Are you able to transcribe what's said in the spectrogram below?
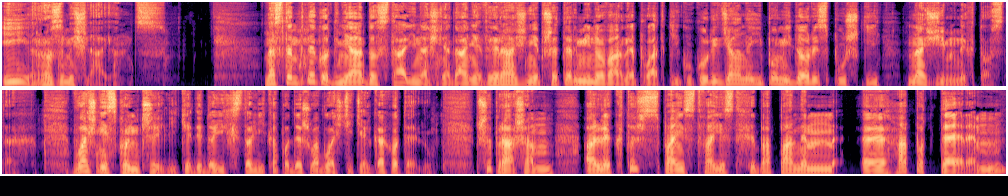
i rozmyślając. Następnego dnia dostali na śniadanie wyraźnie przeterminowane płatki kukurydziane i pomidory z puszki na zimnych tostach. Właśnie skończyli, kiedy do ich stolika podeszła właścicielka hotelu. Przepraszam, ale ktoś z państwa jest chyba panem e, Hapotterem.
